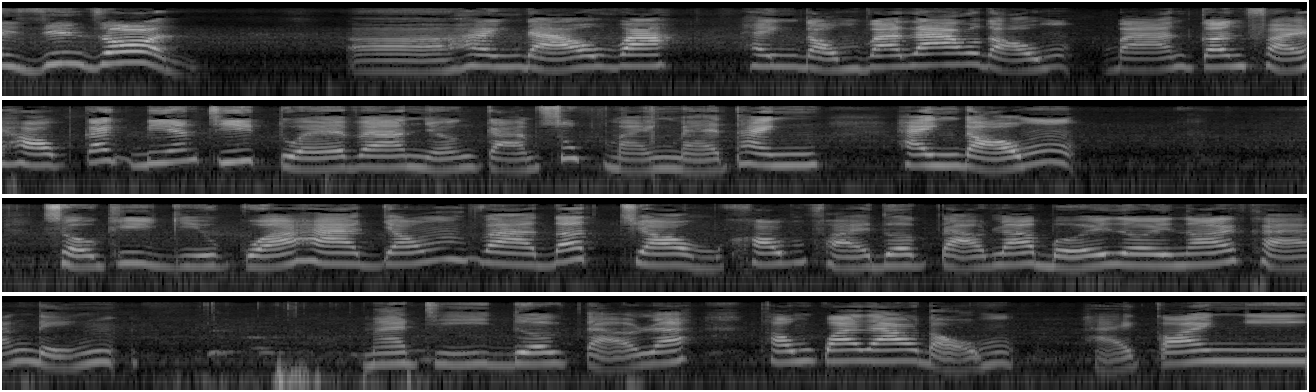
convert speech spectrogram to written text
người Jin John à, ờ, hành đạo và hành động và lao động bạn cần phải học cách biến trí tuệ và những cảm xúc mạnh mẽ thành hành động. Sự khi chịu quả hạt giống và đất trồng không phải được tạo ra bởi lời nói khẳng định mà chỉ được tạo ra thông qua lao động. Hãy coi nghi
